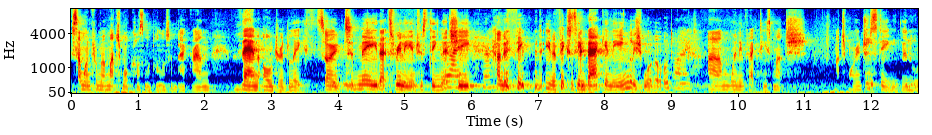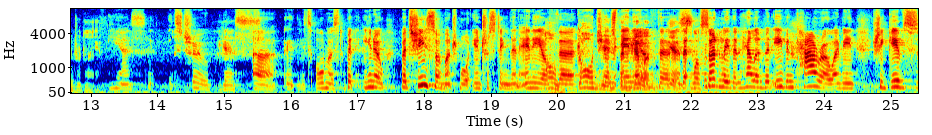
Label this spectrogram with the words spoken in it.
someone from a much more cosmopolitan background than Aldred Leith. So to me, that's really interesting that Right, she right. kind of fi- you know fixes him back in the English world, Right. um, when in fact he's much much more interesting than Aldred Leith. Yes, it, it's true. Yes. Uh, it, it's almost, but you know, but she's so much more interesting than any of Oh, the. God, yes, than any Helen, the, yes. that- well, certainly than Helen, but even Caro. I mean, she gives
